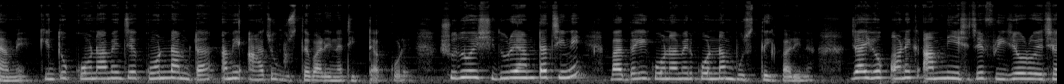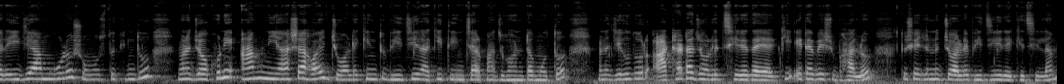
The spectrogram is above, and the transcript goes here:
নামে, কিন্তু কোন আমের যে কোন নামটা আমি আজও বুঝতে পারি না ঠিকঠাক করে। শুধু ওই সিঁদুরে আমটা চিনি বাদ বাকি কোন আমের কোন নাম বুঝতেই পারি না। যাই হোক, অনেক আম নিয়ে এসেছে, ফ্রিজেও রয়েছে, আর এই যে আমগুলো সমস্ত কিন্তু মানে যখনই আম নিয়ে আসা হয়, জলে কিন্তু ভিজিয়ে রাখি তিন, চার, পাঁচ ঘণ্টা মতো। মানে যেহেতু ওর আঠাটা জলে ছেড়ে দেয় আর কি, এটা বেশ ভালো। তো সেই জন্য জলে ভিজিয়ে রেখেছিলাম।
